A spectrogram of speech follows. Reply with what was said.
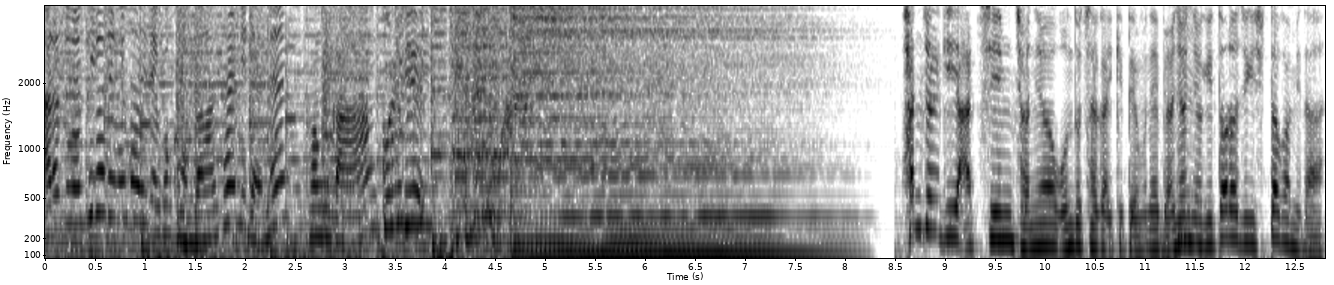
알아두면 피가 되고 살이 되고 건강한 삶이 되는 건강 꿀팁. 환절기 아침 저녁 온도차가 있기 때문에 면역력이 떨어지기 쉽다고 합니다.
